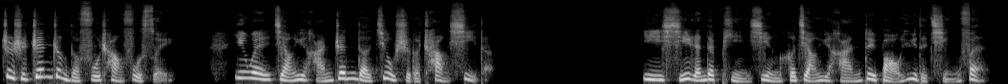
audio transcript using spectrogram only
这是真正的夫唱妇随，因为蒋玉菡真的就是个唱戏的。以袭人的品性和蒋玉菡对宝玉的情分。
